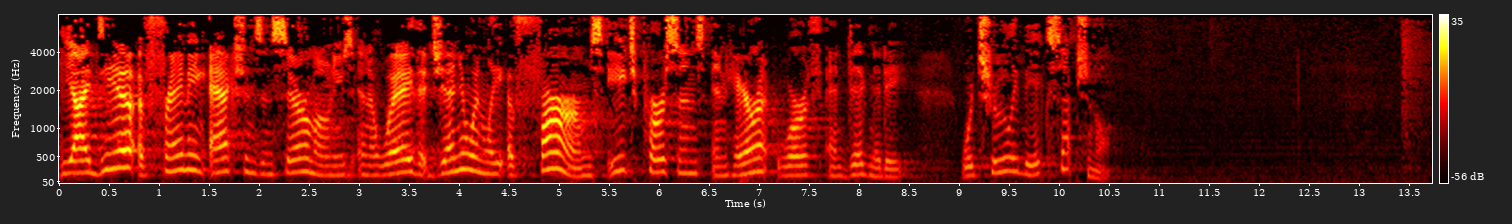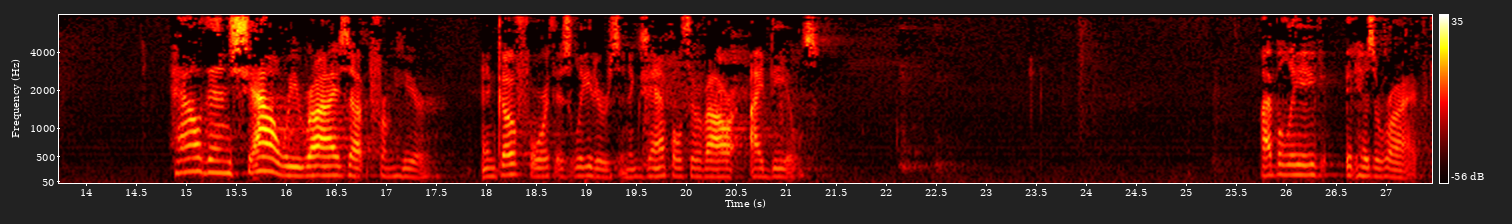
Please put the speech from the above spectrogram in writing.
the idea of framing actions and ceremonies in a way that genuinely affirms each person's inherent worth and dignity would truly be exceptional. How then shall we rise up from here and go forth as leaders and examples of our ideals? I believe it has arrived.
